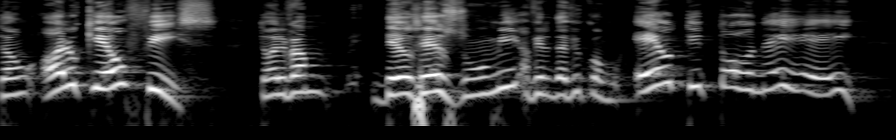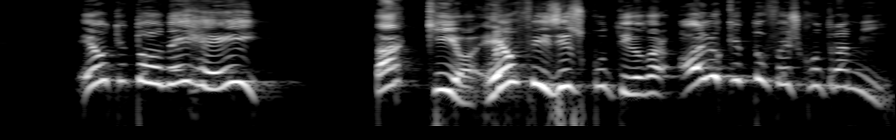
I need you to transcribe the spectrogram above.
Então, olha o que eu fiz. Então ele vai, Deus resume a vida de Davi como: Eu te tornei rei. Eu te tornei rei. Tá aqui, ó. Eu fiz isso contigo. Agora, olha o que tu fez contra mim.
